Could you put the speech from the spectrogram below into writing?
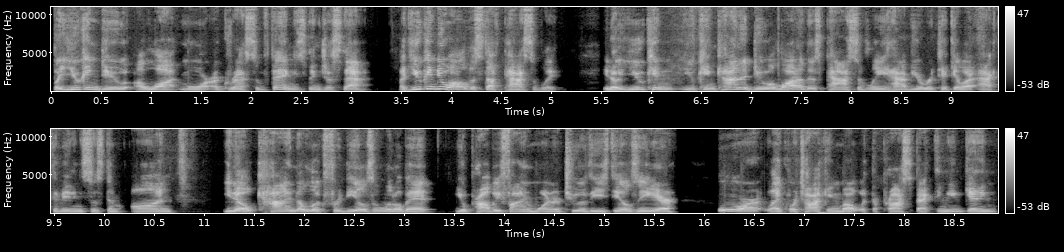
But you can do a lot more aggressive things than just that. Like you can do all this stuff passively. You know, you can you can kind of do a lot of this passively, have your reticular activating system on, you know, kind of look for deals a little bit. You'll probably find one or two of these deals a year. Or like we're talking about with the prospecting and getting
